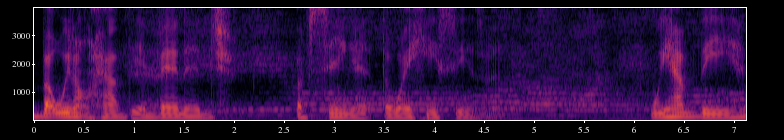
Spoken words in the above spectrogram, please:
But we don't have the advantage of seeing it the way He sees it we have the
